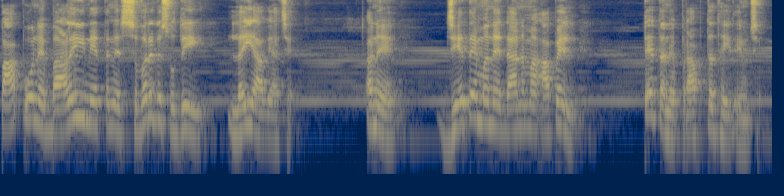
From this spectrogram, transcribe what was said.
પાપોને બાળીને તને સ્વર્ગ સુધી લઈ આવ્યા છે. અને જે તે મને દાનમાં આપેલ, તે તને પ્રાપ્ત થઈ રહ્યું છે.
